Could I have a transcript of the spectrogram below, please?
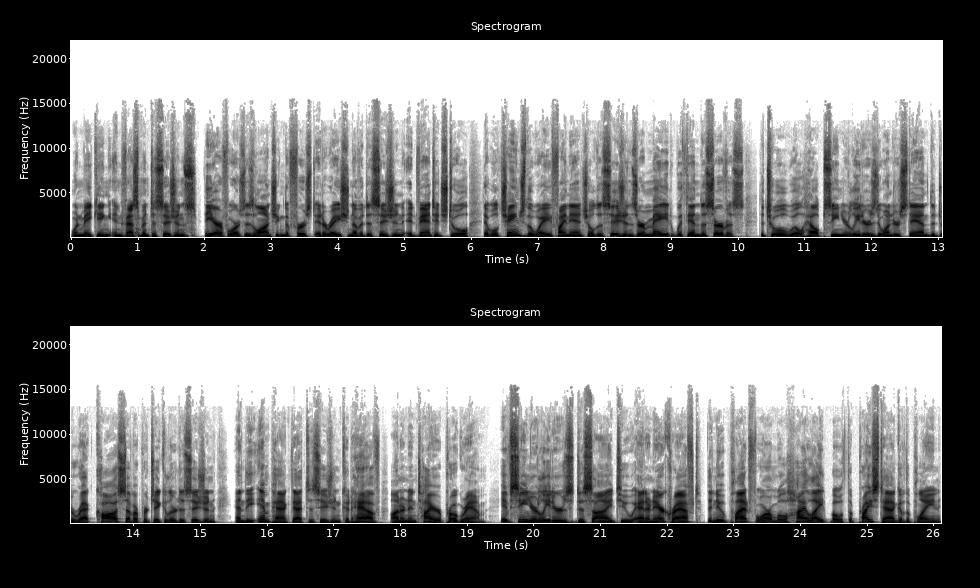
when making investment decisions, the Air Force is launching the first iteration of a decision advantage tool that will change the way financial decisions are made within the service. The tool will help senior leaders to understand the direct costs of a particular decision and the impact that decision could have on an entire program. If senior leaders decide to add an aircraft, the new platform will highlight both the price tag of the plane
